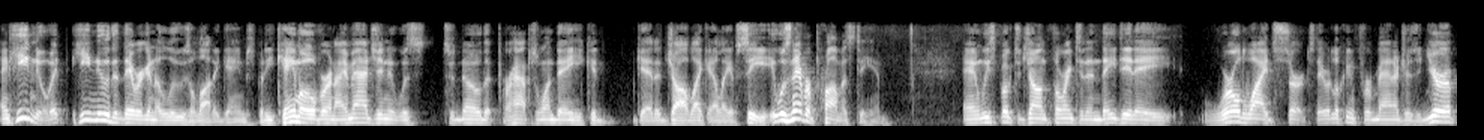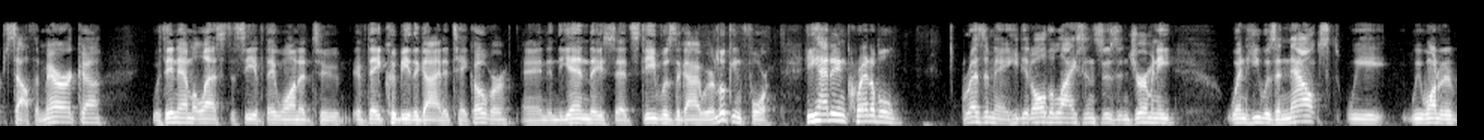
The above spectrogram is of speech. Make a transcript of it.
and he knew it. He knew that they were going to lose a lot of games, but he came over, and I imagine it was to know that perhaps one day he could get a job like LAFC. It was never promised to him. And we spoke to John Thorrington, and they did a worldwide search. They were looking for managers in Europe, South America, within MLS to see if they wanted to, if they could be the guy to take over. And in the end, they said Steve was the guy we were looking for. He had an incredible resume. He did all the licenses in Germany. When he was announced, we we wanted to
